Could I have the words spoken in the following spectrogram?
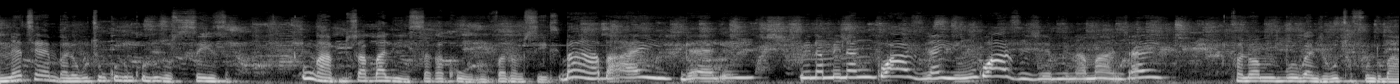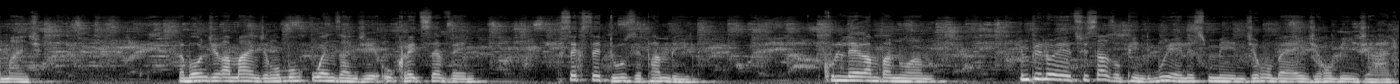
Nginethemba lokuthi uNkulunkulu uzosisiza. Ungabe usabalisa kakhulu mfana wamsihle baba hayi ngeke. Mina mina ngikwazi hayi ngikwazi nje mina manje hayi. Mfana wami buka nje ukuthi ufunda uba manje. Yabo njengamanje ngoba wenza nje ugrade 7 sekuseduze phambili. Khululeka mfana wami. Impilo yethu isazophinda ibuyele esimeni njengoba yayi njengoba injalo.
